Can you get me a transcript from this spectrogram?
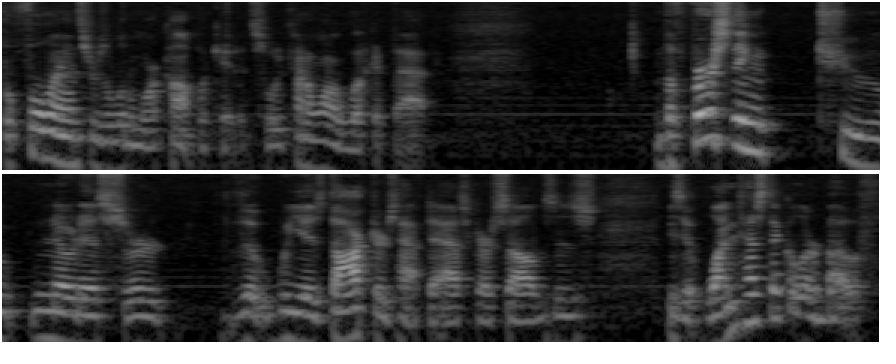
the full answer is a little more complicated, so we kind of want to look at that. The first thing to notice, or that we as doctors have to ask ourselves, is is it one testicle or both?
